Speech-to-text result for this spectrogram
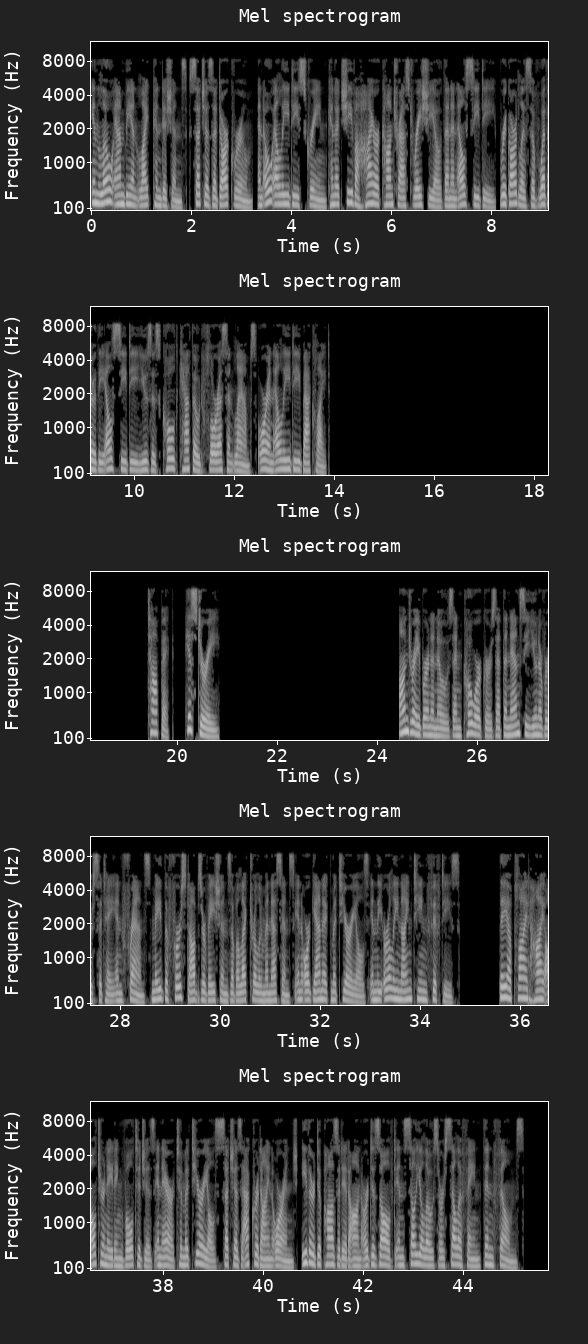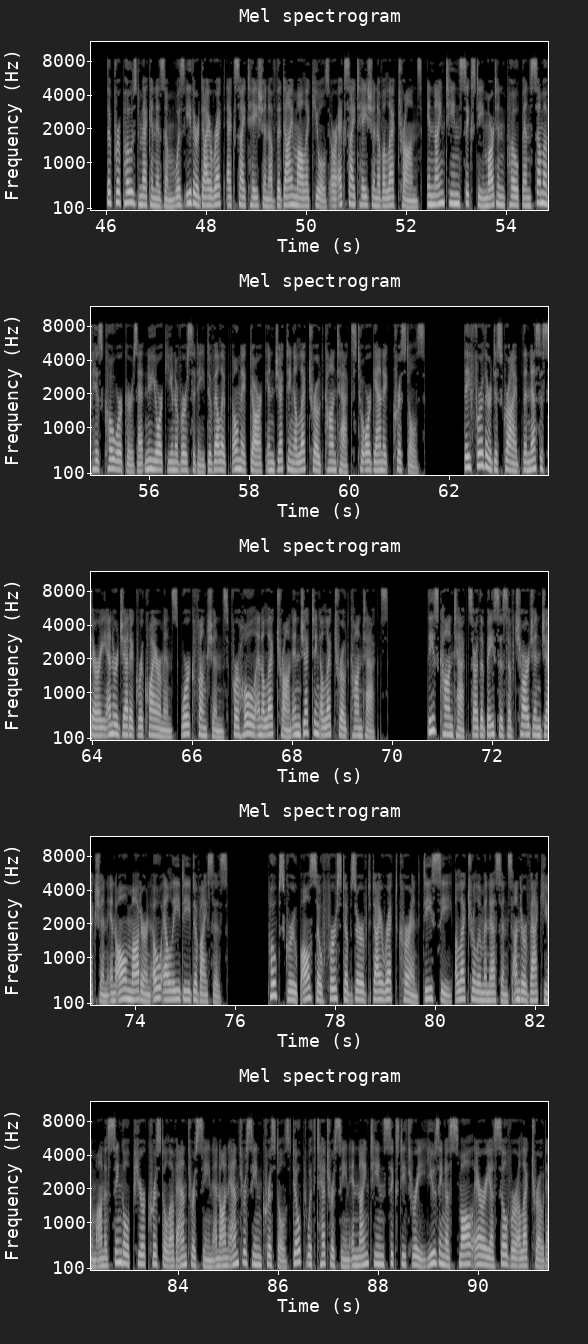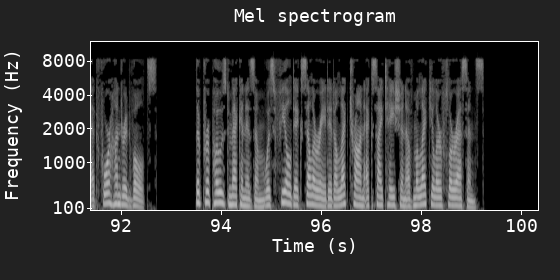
In low ambient light conditions such as a dark room, an OLED screen can achieve a higher contrast ratio than an LCD, regardless of whether the LCD uses cold cathode fluorescent lamps or an LED backlight. History André Bernanose and co-workers at the Nancy Université in France made the first observations of electroluminescence in organic materials in the early 1950s. They applied high alternating voltages in air to materials such as acridine orange, either deposited on or dissolved in cellulose or cellophane thin films. The proposed mechanism was either direct excitation of the dye molecules or excitation of electrons. In 1960, Martin Pope and some of his co-workers at New York University developed ohmic dark injecting electrode contacts to organic crystals. They further described the necessary energetic requirements work functions for hole and electron injecting electrode contacts. These contacts are the basis of charge injection in all modern OLED devices. Pope's group also first observed direct current DC electroluminescence under vacuum on a single pure crystal of anthracene and on anthracene crystals doped with tetracene in 1963 using a small area silver electrode at 400 volts. The proposed mechanism was field-accelerated electron excitation of molecular fluorescence.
